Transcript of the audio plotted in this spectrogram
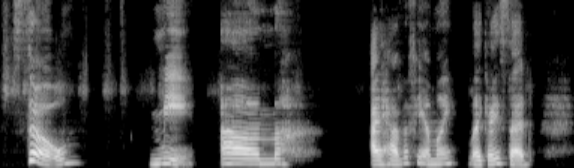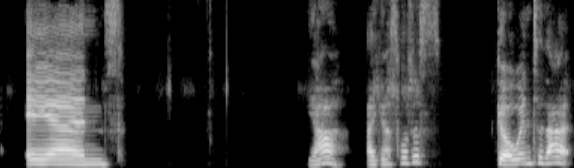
So, me, um, I have a family, like I said, and yeah, I guess we'll just go into that.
